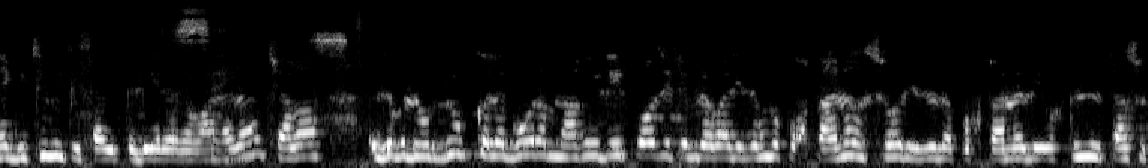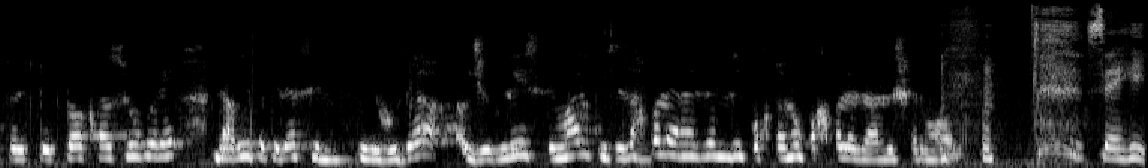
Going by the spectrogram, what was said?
نیگیټیویټي سایت ته ډیره روانه ده چې هغه زه به اردو کله ګورم ناغي ډیر پوزټیو رواني زمونږ پښتانه سوري زه د پښتانه دی وخت تاسو ته ټیک ټاک تاسو ګورئ دا غي په کې داسې بیهوده جملې استعمال کړي چې خپل راځم دی پښتنو په خپل ځان شرمول صحیح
